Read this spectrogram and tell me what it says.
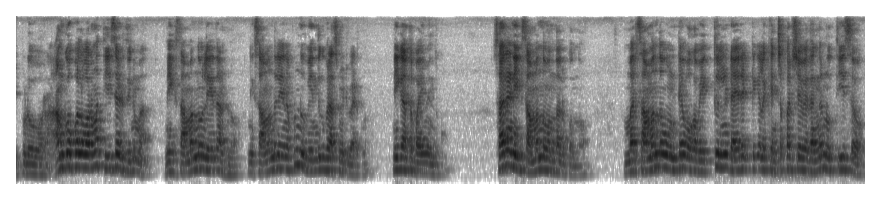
ఇప్పుడు రామ్ గోపాల్ వర్మ తీసాడు సినిమా. నీకు సంబంధం లేదంటున్నావు. నీకు సంబంధం లేనప్పుడు నువ్వు ఎందుకు ప్రెస్ మీట్ పెడుతున్నావు? నీకు అంత భయం ఎందుకు? సరే నీకు సంబంధం ఉందనుకుందాం. మరి సంబంధం ఉంటే ఒక వ్యక్తుల్ని డైరెక్ట్గా ఇలా కించపరిచే విధంగా నువ్వు తీసావు.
